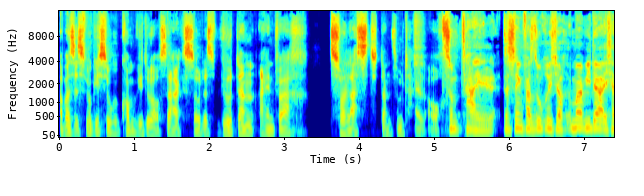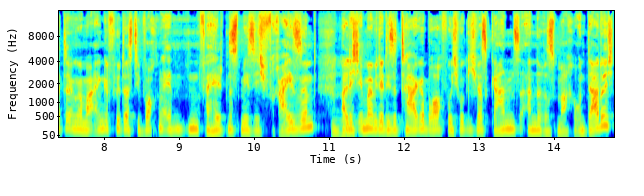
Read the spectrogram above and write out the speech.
Aber es ist wirklich so gekommen, wie du auch sagst. So, das wird dann einfach zur Last dann zum Teil auch. Zum Teil. Deswegen versuche ich auch immer wieder, ich hatte irgendwann mal eingeführt, dass die Wochenenden verhältnismäßig frei sind, mhm. weil ich immer wieder diese Tage brauche, wo ich wirklich was ganz anderes mache. Und dadurch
